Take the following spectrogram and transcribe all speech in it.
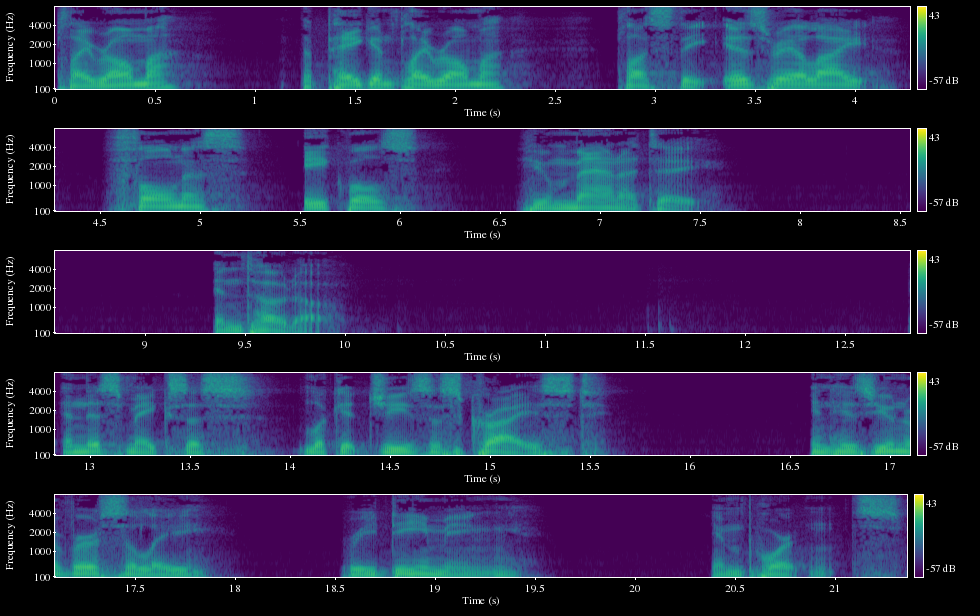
Pleroma, the pagan pleroma, plus the Israelite fullness equals humanity in toto. And this makes us look at Jesus Christ in his universally redeeming importance.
